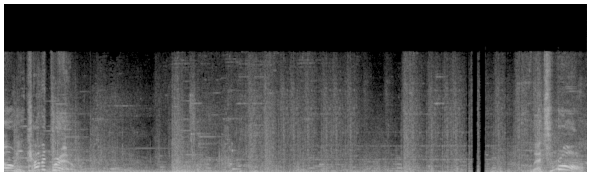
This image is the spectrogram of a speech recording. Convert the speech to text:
Oni coming through! Let's roll!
